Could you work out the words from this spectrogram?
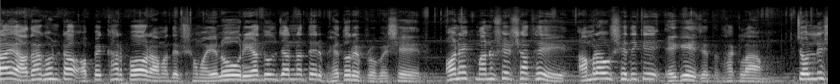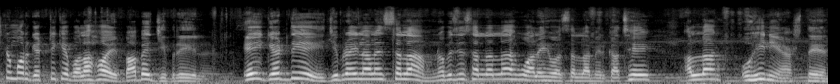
প্রায় আধা ঘণ্টা অপেক্ষার পর আমাদের সময় এলো রিয়াদুল জান্নাতের ভেতরে প্রবেশের। অনেক মানুষের সাথে আমরাও সেদিকে এগিয়ে যেতে থাকলাম। চল্লিশ নম্বর গেটটিকে বলা হয় বাবে জিব্রিল। এই গেট দিয়েই জিব্রাইল আলাইসাল্লাম নবীজি সাল্লাহু আলহি ওয়াসাল্লামের কাছে আল্লাহর ওহি নিয়ে আসতেন।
